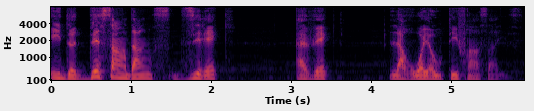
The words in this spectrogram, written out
et de descendance directe avec la royauté française.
